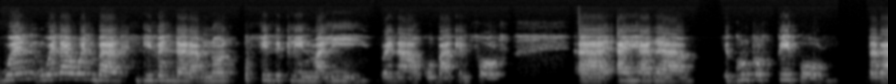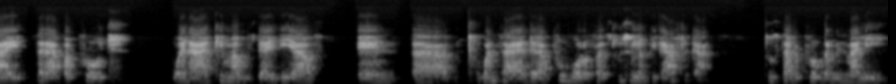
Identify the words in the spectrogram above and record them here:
when when I went back, given that I'm not physically in Mali when I go back and forth, uh, I had a, a group of people that I that I've approached when I came up with the idea of, and uh, once I had the approval of Special Olympic Africa to start a program in Mali,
